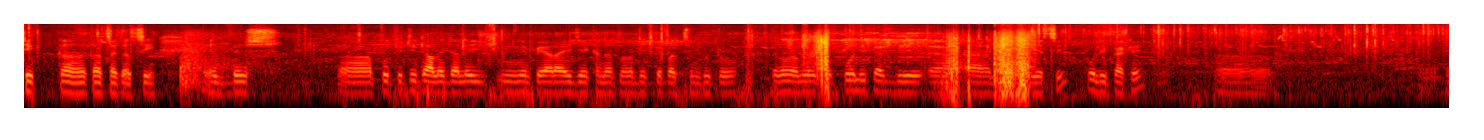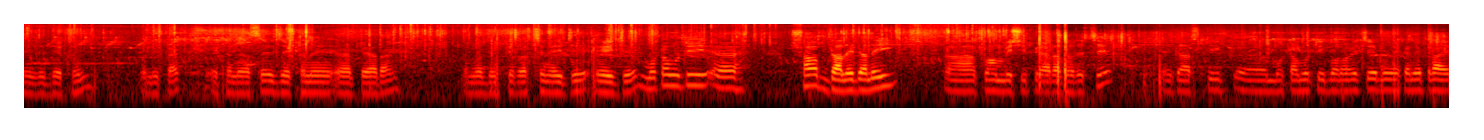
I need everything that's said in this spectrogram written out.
ঠিক কাছাকাছি। বেশ প্রতিটি ডালে ডালেই উম, পেয়ারা এই যে এখানে আপনারা দেখতে পাচ্ছেন দুটো। এবং আমি একটা পলি প্যাক দিয়ে দিয়েছি পলি প্যাকে। এই যে দেখুন পলি প্যাক এখানে আছে যেখানে পেয়ারা আমরা দেখতে পাচ্ছেন এই যে এই যে মোটামুটি সব ডালে ডালেই কম বেশি পেয়ারা ধরেছে। গাছটি মোটামুটি বড় হয়েছে এবং এখানে প্রায়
